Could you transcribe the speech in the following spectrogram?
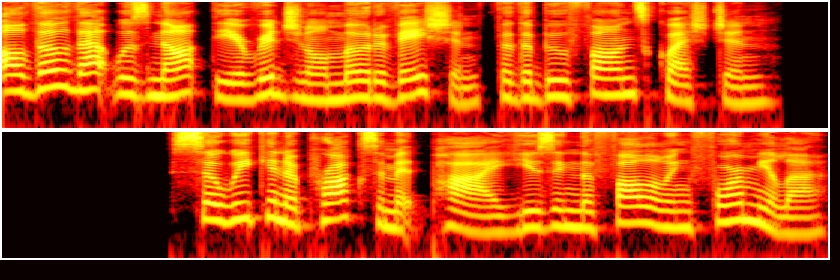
although that was not the original motivation for the Buffon's question. So we can approximate pi using the following formula.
